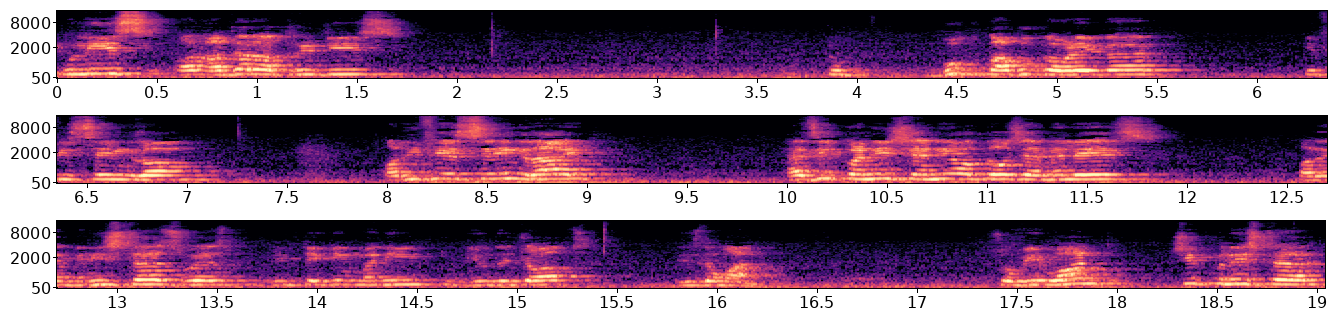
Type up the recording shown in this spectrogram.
police or other authorities to book Babu Kavlekar if he's saying wrong or if he is saying right, has he punished any of those MLAs or the ministers who has been taking money to give the jobs? This is the one. So we want Chief Minister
